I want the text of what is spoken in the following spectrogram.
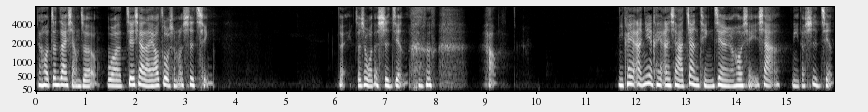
然后正在想着我接下来要做什么事情。对，这是我的事件。好，你可以按，你也可以按下暂停键，然后写一下你的事件。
